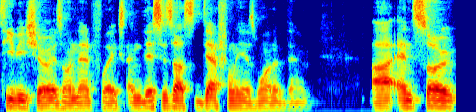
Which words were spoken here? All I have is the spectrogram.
TV shows on Netflix. And This Is Us definitely is one of them. Uh, and so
